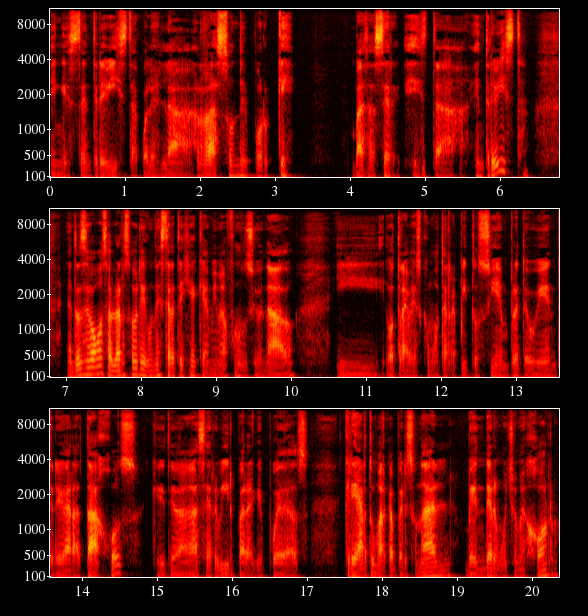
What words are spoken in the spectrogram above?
en esta entrevista? ¿Cuál es la razón del por qué? Vas a hacer esta entrevista. Entonces vamos a hablar sobre una estrategia que a mí me ha funcionado y otra vez, como te repito, siempre te voy a entregar atajos que te van a servir para que puedas crear tu marca personal, vender mucho mejor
